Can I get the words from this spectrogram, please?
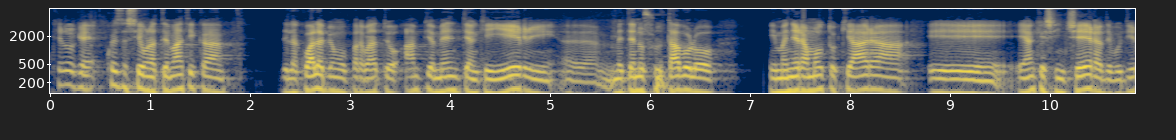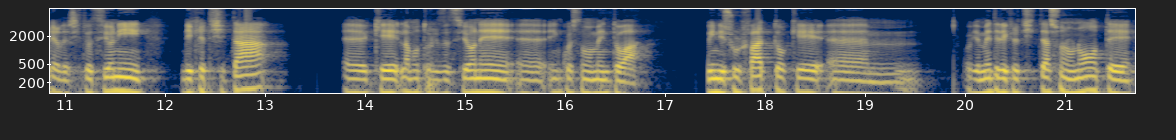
Credo che questa sia una tematica della quale abbiamo parlato ampiamente anche ieri, mettendo sul tavolo in maniera molto chiara e, e, anche sincera, devo dire, le situazioni di criticità eh, che la motorizzazione eh, in questo momento ha. Quindi sul fatto che ehm, ovviamente le criticità sono note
